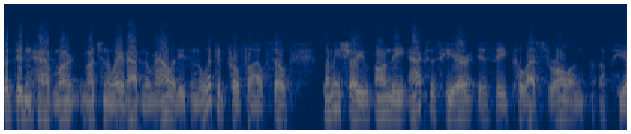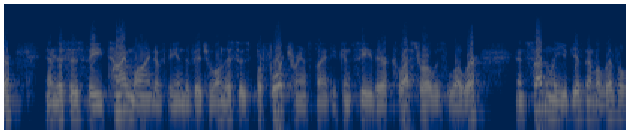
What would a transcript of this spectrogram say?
but didn't have much in the way of abnormalities in the lipid profile. So let me show you. On the axis here is the cholesterol on, up here, and this is the timeline of the individual, and this is before transplant. You can see their cholesterol was lower and suddenly you give them a liver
